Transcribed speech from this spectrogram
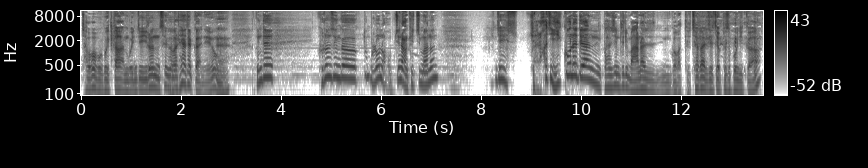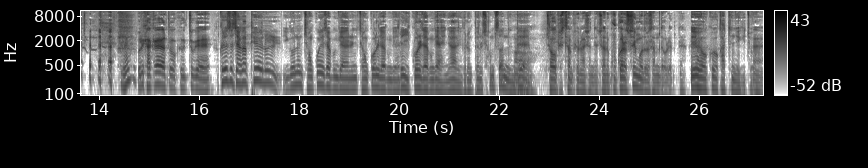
잡아보겠다 뭐 이제 이런 생각을 해야 될 거 아니에요. 네. 근데 그런 생각도 물론 없지는 않겠지만은 이제 여러 가지 이권에 대한 관심들이 많아진 것 같아요. 제가 이제 옆에서 보니까. 네? 우리 각각가 또 그쪽에 그래서 제가 표현을 이거는 정권이 잡은 게 아니라 정권을 잡은 게 아니라 이권을 잡은 게 아니냐 그런 표현을 처음 썼는데 어, 저하고 비슷한 표현을 하셨네요. 저는 국가를 수익 모드로 삼다 그랬는데. 예, 그 같은 얘기죠. 네.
